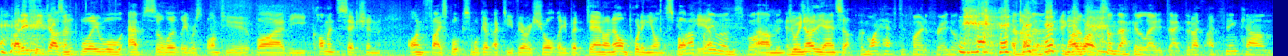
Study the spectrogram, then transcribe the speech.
but if he doesn't, we will absolutely respond to you via the comments section on Facebook. So we'll get back to you very shortly. But Dan, I know I'm putting you on the spot I'm here. putting him on the spot, Um, do we know the answer? I might have to phone a friend on that. and No come- worries. Come back at a later date, but I, I think um,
